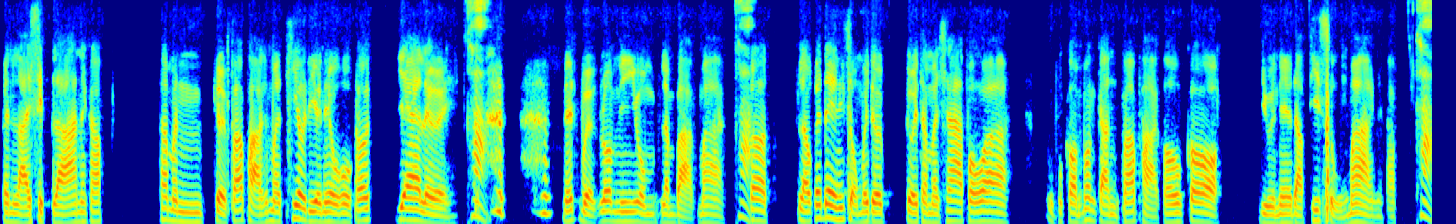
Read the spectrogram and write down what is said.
เป็นหลายสิบล้านนะครับ ถ้ามันเกิดฟ้าผ่าขึ้นมาเที่ยวเดียวเนี่ยโอ้โหเขาแย่เลยค่ะ network ล่มนี่ลำบากมากค่ะก็เราก็ได้อานิสงส์ไปโดยโดยธรรมชาติ เพราะว่าอุปกรณ์ป้องกันฟ้าผ่าเขาก็อยู่ในระดับที่สูงมากนะครับ ค่ะ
